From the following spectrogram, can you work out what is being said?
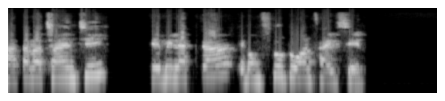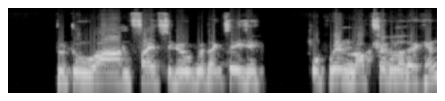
হাতারা ছয় ইঞ্চি টেবিল একটা এবং two two one five set. Two two one five সিটের উপরে থাকছে। এই যে উপরের নকশাগুলো দেখেন।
